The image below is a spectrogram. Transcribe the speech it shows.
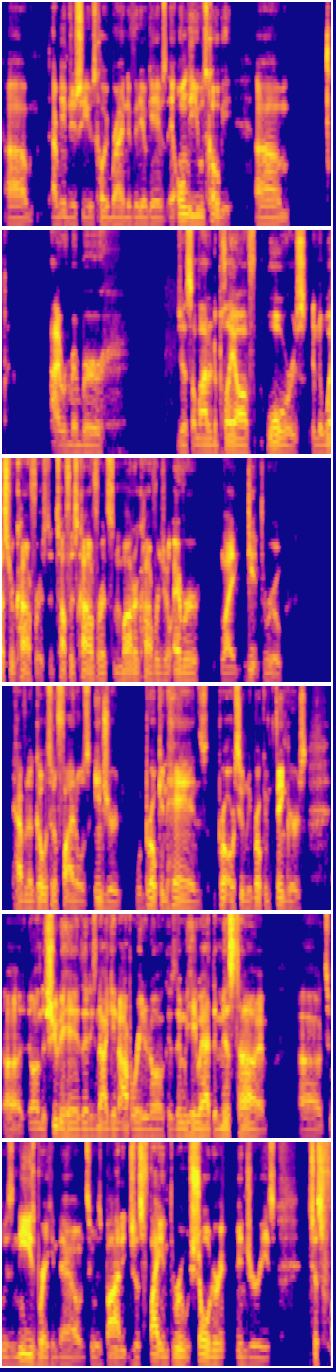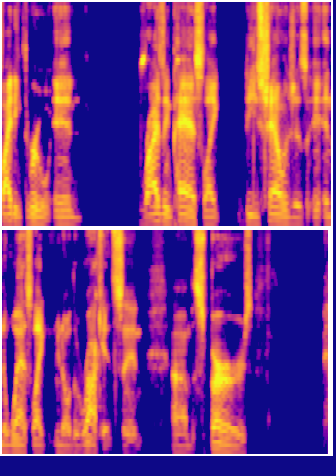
um, I mean, just use Kobe Bryant in the video games. They only use Kobe. Um, I remember just a lot of the playoff wars in the Western Conference, the toughest conference, modern conference you'll ever like get through. Having to go to the finals injured with broken hands, bro, or excuse me, broken fingers uh, on the shooting hands that he's not getting operated on because then we had to miss time. Uh, to his knees breaking down, to his body just fighting through shoulder injuries, just fighting through and rising past like these challenges in, in the West, like you know the Rockets and um, the Spurs,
